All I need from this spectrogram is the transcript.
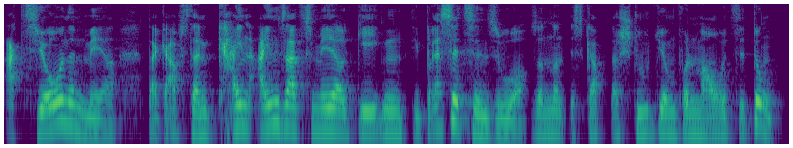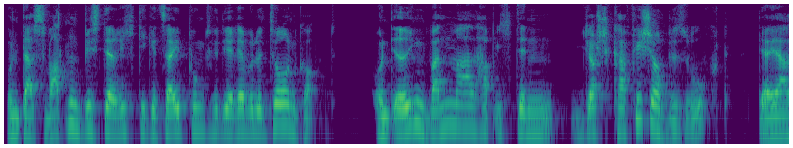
Aktionen mehr, da gab es dann keinen Einsatz mehr gegen die Pressezensur, sondern es gab das Studium von Mao Zedong und das Warten, bis der richtige Zeitpunkt für die Revolution kommt. Und irgendwann mal habe ich den Joschka Fischer besucht der ja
